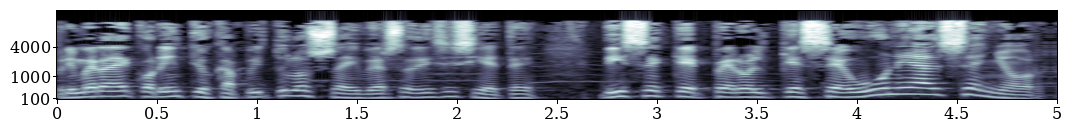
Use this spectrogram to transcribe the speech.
Primera de Corintios capítulo 6, verso 17 dice que pero el que se une al Señor,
